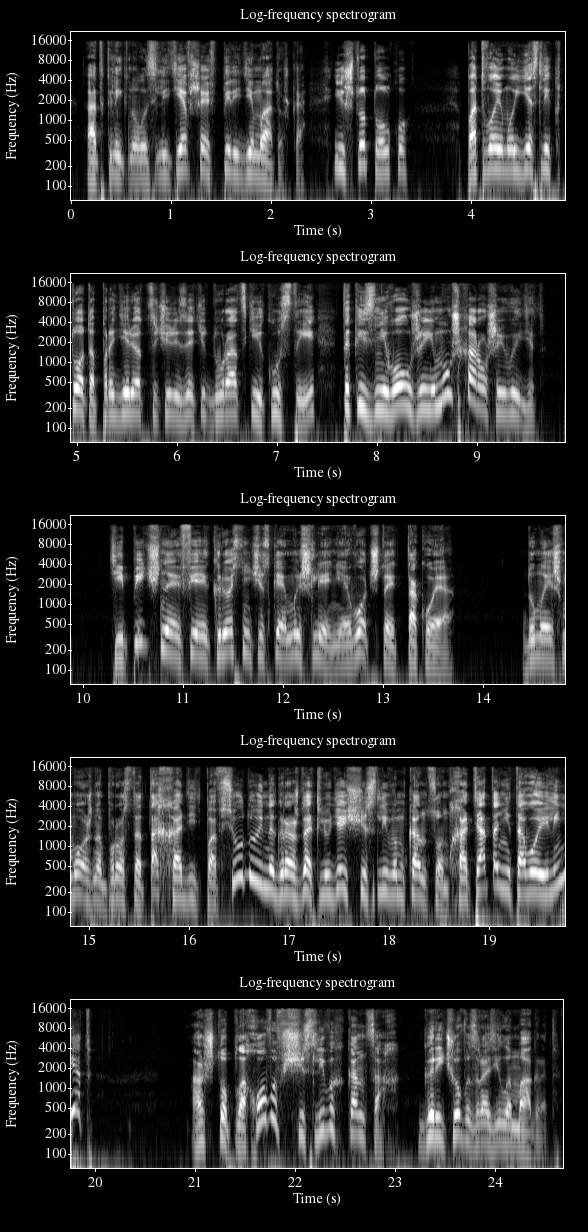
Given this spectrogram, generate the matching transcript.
— откликнулась летевшая впереди матушка. «И что толку?» По-твоему, если кто-то продерется через эти дурацкие кусты, так из него уже и муж хороший выйдет? Типичное фея-крестническое мышление, вот что это такое. Думаешь, можно просто так ходить повсюду и награждать людей счастливым концом, хотят они того или нет? А что плохого в счастливых концах? Горячо возразила Маград.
